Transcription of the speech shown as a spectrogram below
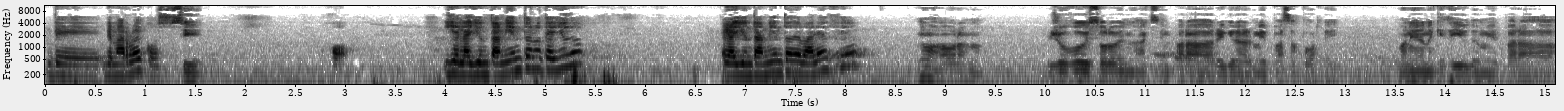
de, de Marruecos? Sí, Jo. ¿Y el ayuntamiento no te ayuda? ¿El ayuntamiento de Valencia? no, ahora no. Yo voy solo en Accent para arreglar mi pasaporte. Mañana que ayúdame para,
